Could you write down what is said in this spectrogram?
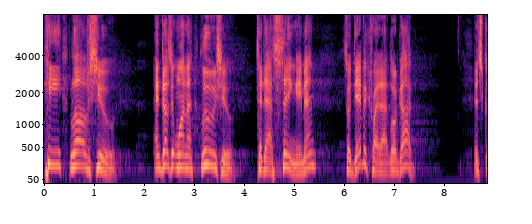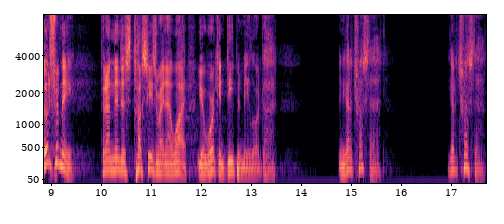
He loves you and doesn't want to lose you to that thing, amen? So David cried out, Lord God, it's good for me that I'm in this tough season right now. Why? You're working deep in me, Lord God. And you got to trust that. You got to trust that.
